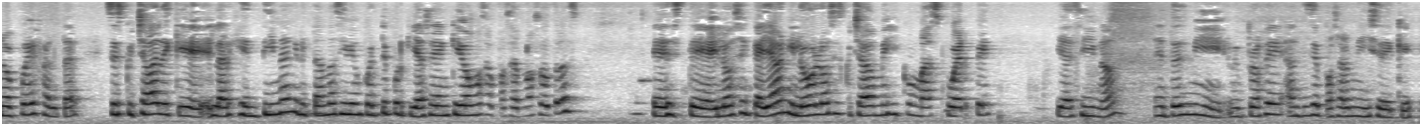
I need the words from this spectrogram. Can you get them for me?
no puede faltar. Se escuchaba de que la Argentina gritando así bien fuerte porque ya sabían que íbamos a pasar nosotros. Este, y luego se callaban y luego, luego se escuchaba México más fuerte y así, ¿no? Entonces mi, mi profe antes de pasar me dice de que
